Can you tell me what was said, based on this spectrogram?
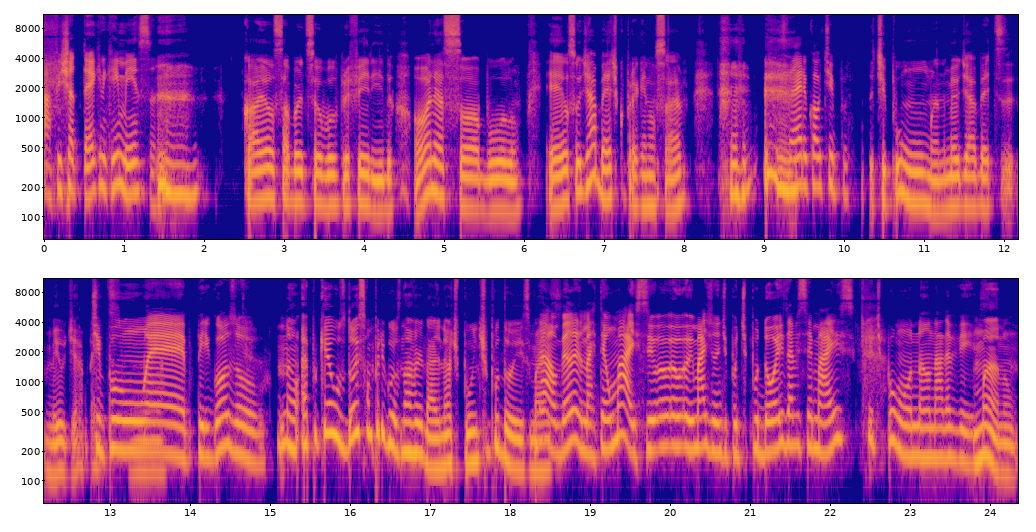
A ficha técnica é imensa. Qual é o sabor do seu bolo preferido? Olha só, bolo. É, eu sou diabético, pra quem não sabe. Sério, qual tipo? Tipo 1, mano. Meu diabetes. Meu diabetes. Tipo, um Hum. é perigoso. Não, é porque os dois são perigosos, na verdade, né? O tipo 1 e tipo 2. Mas... Não, beleza, mas tem um mais. Eu, eu, eu imagino, tipo, tipo 2 deve ser mais que tipo 1, um, não, nada a ver. Mano,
